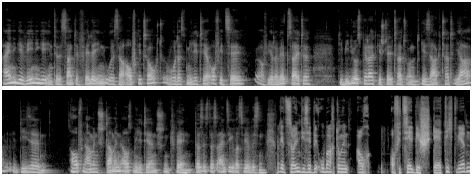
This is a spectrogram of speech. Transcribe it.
einige wenige interessante Fälle in den USA aufgetaucht, wo das Militär offiziell auf ihrer Webseite die Videos bereitgestellt hat und gesagt hat, ja, diese Aufnahmen stammen aus militärischen Quellen. Das ist das Einzige, was wir wissen. Und jetzt sollen diese Beobachtungen auch offiziell bestätigt werden.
